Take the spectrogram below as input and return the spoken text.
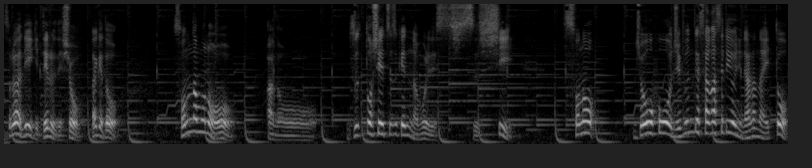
それは利益出るでしょう。だけど、そんなものを、あの、ずっと教え続けるのは無理ですし、その情報を自分で探せるようにならないと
